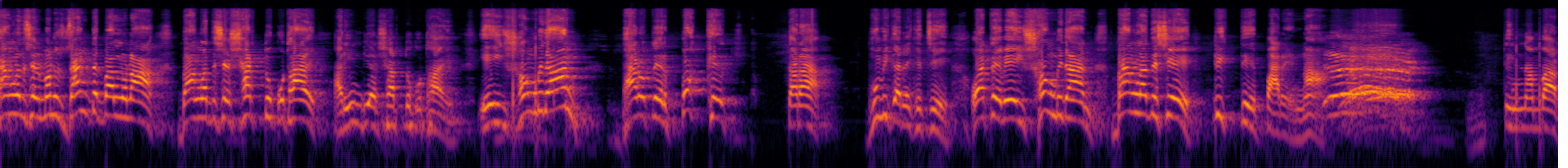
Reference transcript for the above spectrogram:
বাংলাদেশের মানুষ জানতে পারল না, বাংলাদেশের স্বার্থ কোথায় আর ইন্ডিয়ার স্বার্থ কোথায়। এই সংবিধান ভারতের পক্ষে তারা ভূমিকা রেখেছে। অতএব এই সংবিধান বাংলাদেশে টিকতে পারে না। তিন নাম্বার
